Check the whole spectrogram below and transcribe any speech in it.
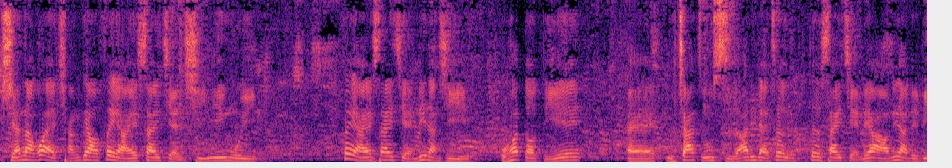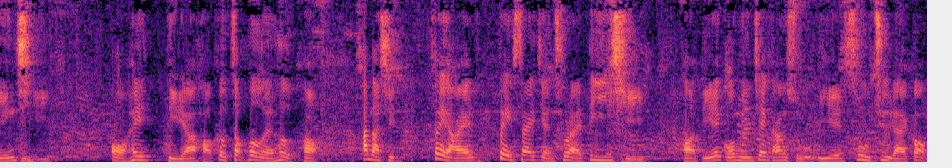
现在我也强调肺癌筛检，是因为肺癌筛检，你若是有法度伫个诶有家族史啊，你来做做筛检了，你若是零期，哦，嘿，治疗好，够足好的好吼。啊，若是肺癌被筛检出来第一期，吼，伫个国民健康署伊的数据来讲，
